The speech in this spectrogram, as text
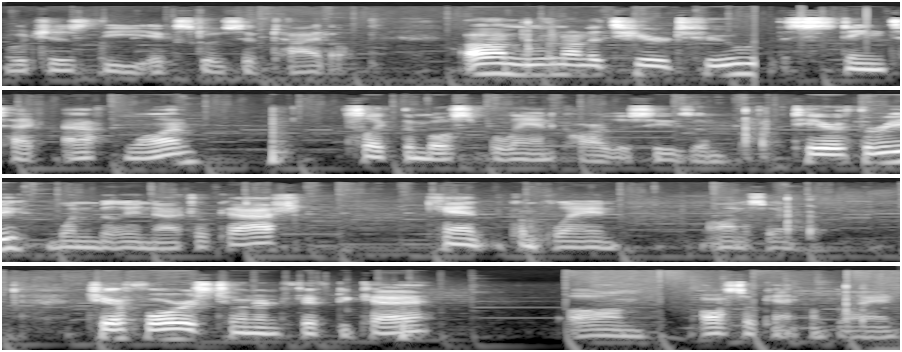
which is the exclusive title. Uh, moving on to tier 2, the Sting Tech F1. It's like the most bland car this season. Tier 3, 1 million Nitro Cash. Can't complain, honestly. Tier 4 is 250k. Um, also can't complain.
